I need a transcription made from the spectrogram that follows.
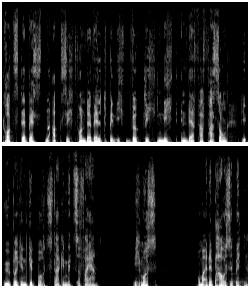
trotz der besten Absicht von der Welt bin ich wirklich nicht in der Verfassung, die übrigen Geburtstage mitzufeiern. Ich muss um eine Pause bitten.«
